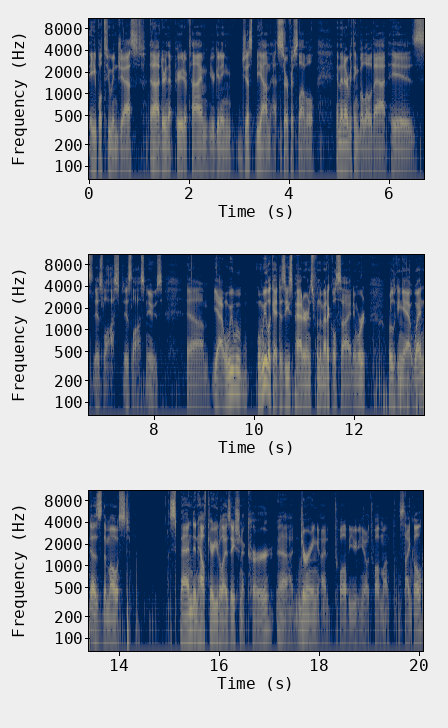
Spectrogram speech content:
able to ingest uh, during that period of time, you're getting just beyond that surface level, and then everything below that is is lost, is lost news. Um, yeah, when we when we look at disease patterns from the medical side, and we're we're looking at when does the most spend and healthcare utilization occur uh, during a 12 year, you know 12 month cycle.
